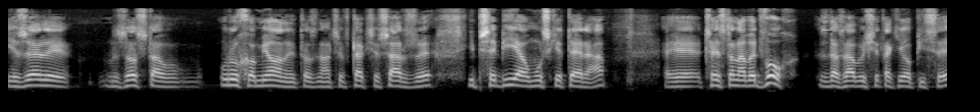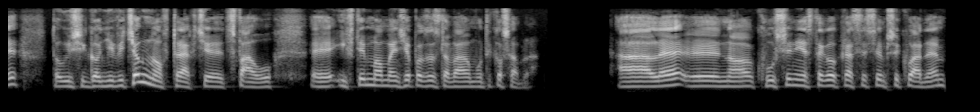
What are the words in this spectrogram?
jeżeli został uruchomiony, to znaczy w trakcie szarży i przebijał muszkietera, e, często nawet dwóch, zdarzały się takie opisy, to już go nie wyciągnął w trakcie cwału e, i w tym momencie pozostawała mu tylko szabla ale y, no, Kłuszyn jest tego klasycznym przykładem,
